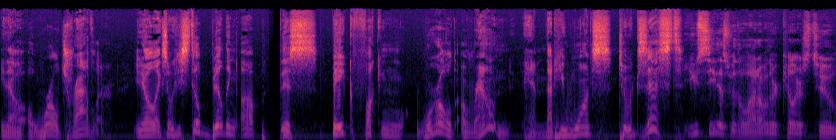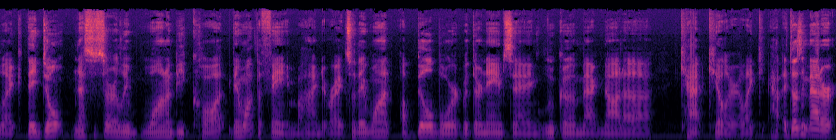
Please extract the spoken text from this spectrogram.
you know a world traveler. You know, like so he's still building up this fake fucking world around him that he wants to exist. You see this with a lot of other killers too. Like they don't necessarily want to be caught. They want the fame behind it, right? So they want a billboard with their name saying Luka Magnotta cat killer. Like it doesn't matter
